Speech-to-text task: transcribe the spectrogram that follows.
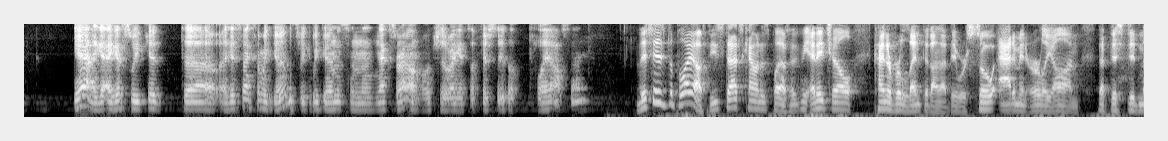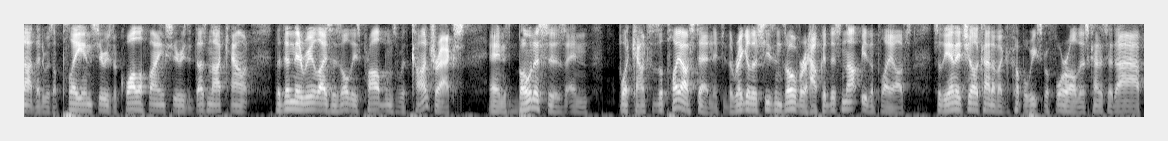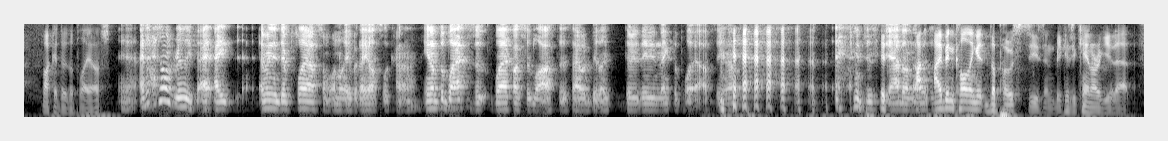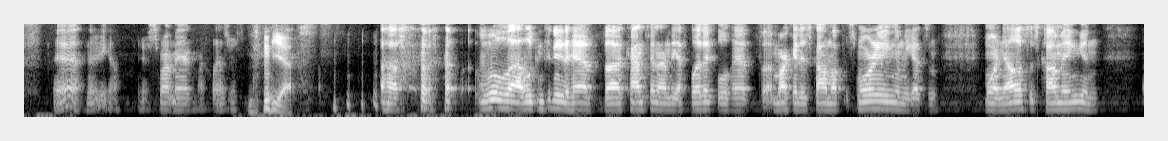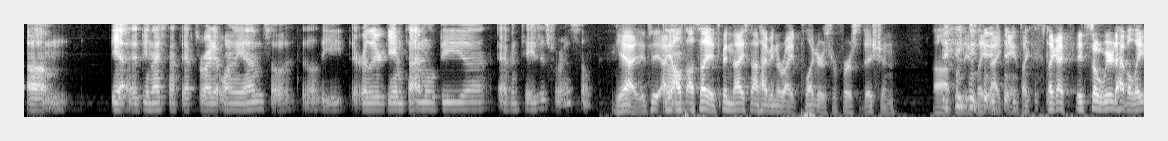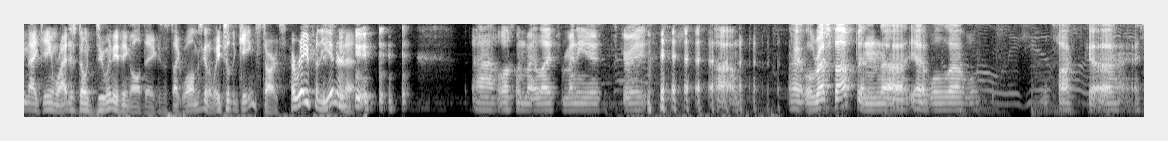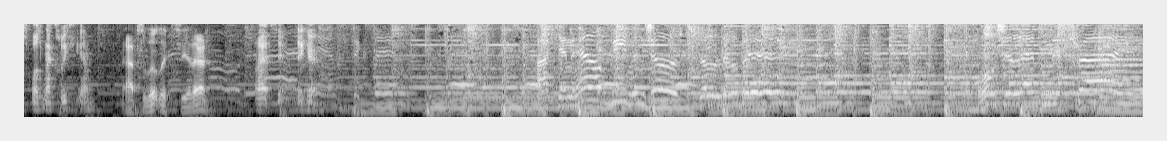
yeah, I, I guess we could uh, I guess next time we're doing this, we could be doing this in the next round, which is, I guess, officially the playoffs then? This is the playoffs. These stats count as playoffs. I think the NHL kind of relented on that. They were so adamant early on that this did not, that it was a play in series, a qualifying series. It does not count. But then they realized there's all these problems with contracts and bonuses and what counts as a playoff stat. And if the regular season's over, how could this not be the playoffs? So the NHL kind of like a couple weeks before all this kind of said, ah, fuck it, they're the playoffs. Yeah, I, I don't really. I, I, I mean they're playoffs in one way, but I also kind of you know if the Blackhawks Blackhawks had lost this, I would be like they didn't make the playoffs. You know, just yeah, I don't know. Just, I've been calling it the postseason because you can't argue that. Yeah, there you go. You're a smart man, Mark Lazerus. yeah. uh, we'll uh, we'll continue to have uh, content on the Athletic. We'll have uh, Mark had his column up this morning, and we got some more analysis coming. And um, yeah, it'd be nice not to have to write at 1 a.m. So the, the earlier game time will be uh, advantageous for us. So yeah, it's, I'll, I'll tell you, it's been nice not having to write pluggers for first edition uh, for these late night games. Like, like I, it's so weird to have a late night game where I just don't do anything all day because it's like, well, I'm just gonna wait till the game starts. Hooray for the internet! uh, welcome to my life for many years. It's great. um, all right, well, rest up, and uh, yeah, we'll, uh, we'll we'll talk. Uh, I suppose next week again. Absolutely. See you there. All right. See you. Take care. I can help even just a little bit. Won't you let me try?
